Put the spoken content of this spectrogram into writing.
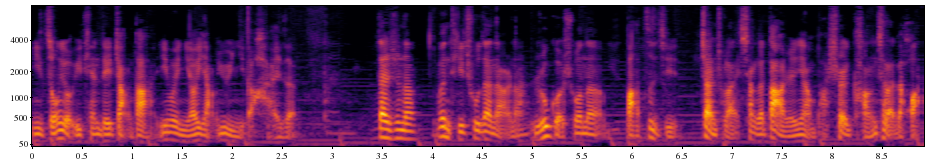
你总有一天得长大，因为你要养育你的孩子。但是呢，问题出在哪儿呢？如果说呢，把自己站出来像个大人一样把事儿扛起来的话。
